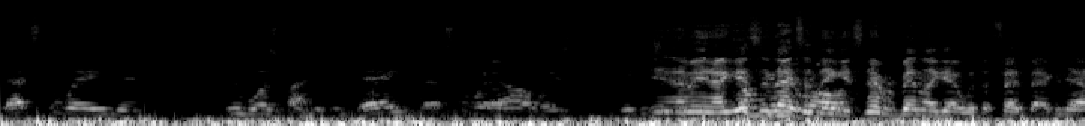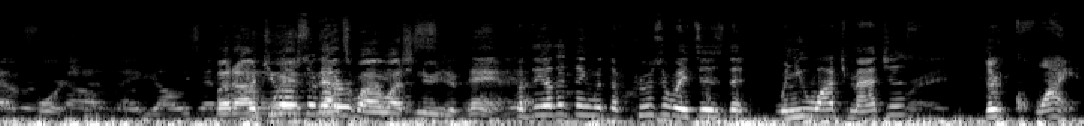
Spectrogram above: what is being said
That's the way that it was back in the day. That's the way I always think. it should Yeah, I mean, I guess Don't and get that's me the thing. It's never been like that with the Fed back in the day, Never. unfortunately. No, no, you always have But But you with- also that's gotta- why I watch New Yeah. Japan. But the other thing with the cruiserweights is that when you watch matches, Right. they're quiet.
